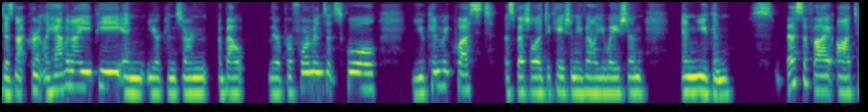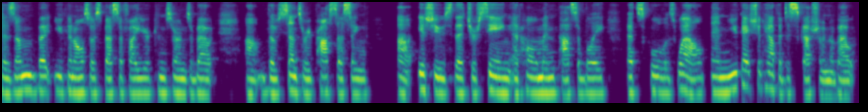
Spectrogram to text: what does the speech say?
does not currently have an IEP, and you're concerned about their performance at school, you can request a special education evaluation, and you can specify autism, but you can also specify your concerns about um, those sensory processing uh, issues that you're seeing at home and possibly at school as well. And you guys should have a discussion about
